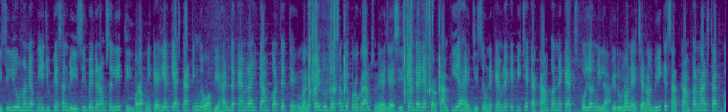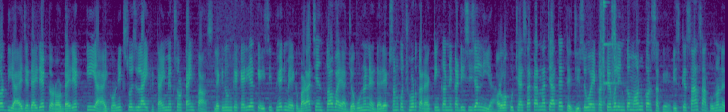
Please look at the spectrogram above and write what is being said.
इसीलिए उन्होंने अपनी एजुकेशन भी इसी बैकग्राउंड से ली थी और अपनी कैरियर की स्टार्टिंग में वह बिहाइंड द कैमरा ही काम करते थे। उन्होंने कई दूरदर्शन के प्रोग्राम्स में एज असिस्टेंट डायरेक्टर काम किया है, जिससे उन्हें कैमरे के पीछे का काम करने का एक्सपोजर मिला। फिर उन्होंने चैनल भी के साथ काम करना स्टार्ट कर दिया एज ए डायरेक्टर और डायरेक्ट किया iconic shows like time X और टाइम पास लेकिन उनके कैरियर के इसी फ़ेज़ में एक बड़ा चेंज तब आया, जब उन्होंने डायरेक्शन को छोड़कर एक्टिंग करने का डिसीज़न लिया। और वह कुछ ऐसा करना चाहते थे, जिससे वह एक स्टेबल इनकम अर्न कर सके। इसके साथ साथ उन्होंने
